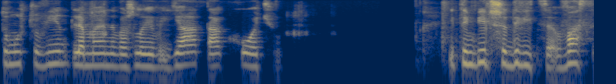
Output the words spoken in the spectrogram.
тому що він для мене важливий. Я так хочу. І тим більше дивіться, вас,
